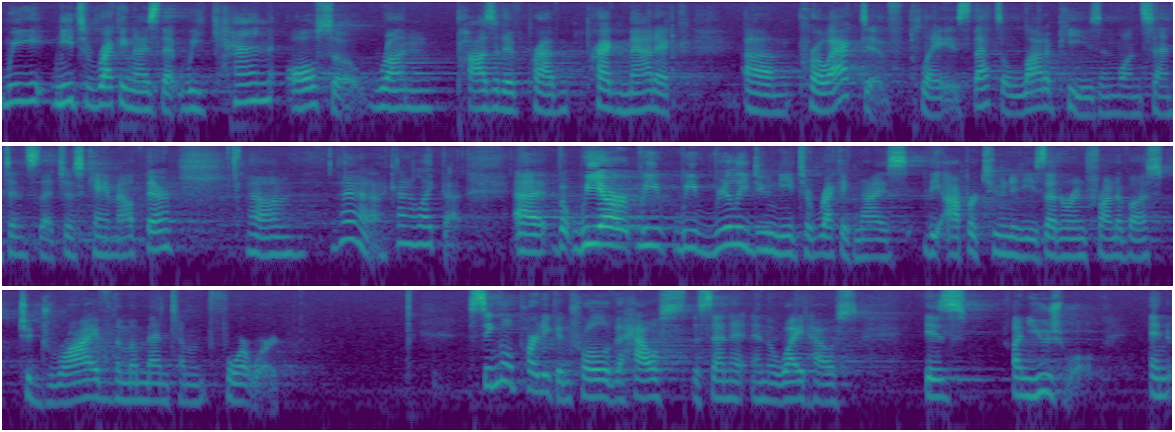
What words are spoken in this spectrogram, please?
We need to recognize that we can also run positive, pra pragmatic, um, proactive plays. That's a lot of P's in one sentence that just came out there. Um, yeah, I kind of like that. Uh, but we, are, we, we really do need to recognize the opportunities that are in front of us to drive the momentum forward. Single party control of the House, the Senate, and the White House is unusual. And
